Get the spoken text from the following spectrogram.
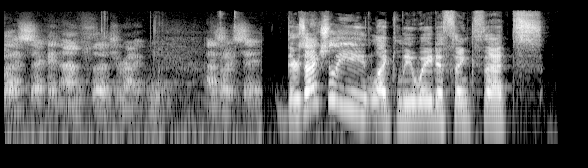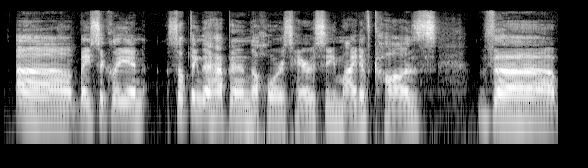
first, second, and third Tyrannic War. As I said, There's actually like leeway to think that uh basically in something that happened in the Horus Heresy might have caused the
